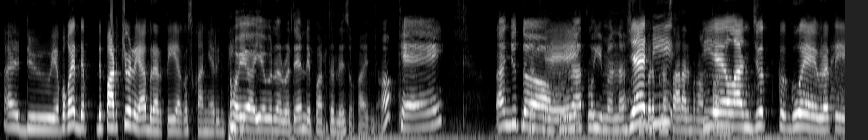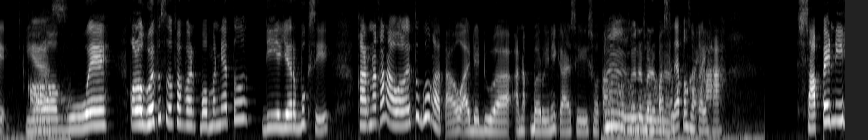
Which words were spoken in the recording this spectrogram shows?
Aduh, ya pokoknya de- departure ya berarti aku sukanya Rinti. Oh iya iya benar berarti yang departure dia sukanya. Oke. Lanjut dong. Oke. Minat lu gimana? Daripada Jadi penasaran penonton. Iya lanjut ke gue berarti. Yes. Kalau gue, kalau gue tuh favorit momennya tuh di yearbook sih. Karena kan awalnya tuh gue nggak tahu ada dua anak baru ini kan si Sotaro Hmm, bener, bener, Pas lihat langsung kayak hah. Siapa nih?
